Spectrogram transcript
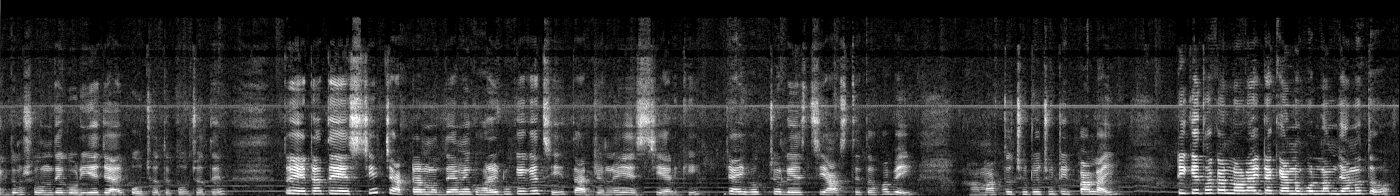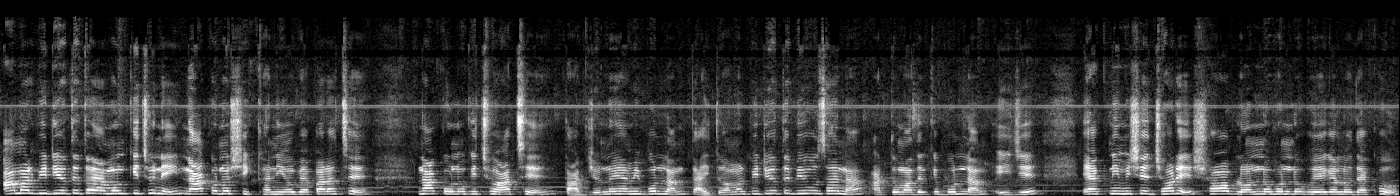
একদম সন্ধে গড়িয়ে যায় পৌঁছতে পৌঁছতে। তো এটাতে এসছি, চারটার মধ্যে আমি ঘরে ঢুকে গেছি, তার জন্যই এসছি আর কি। যাই হোক, চলে এসছি, আসতে তো হবেই। আমার তো ছুটোছুটির পালাই। টিকে থাকার লড়াইটা কেন বললাম জানো তো? আমার ভিডিওতে তো এমন কিছু নেই, না কোনো শিক্ষণীয় ব্যাপার আছে। না কোনো কিছু আছে, তার জন্যই আমি বললাম, তাই তো আমার ভিডিওতে ভিউজ হয় না। আর তোমাদেরকে বললাম, এই যে এক নিমিষের ঝড়ে সব লণ্ডভণ্ড হয়ে গেল, দেখো।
